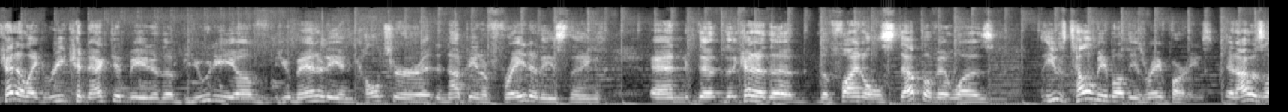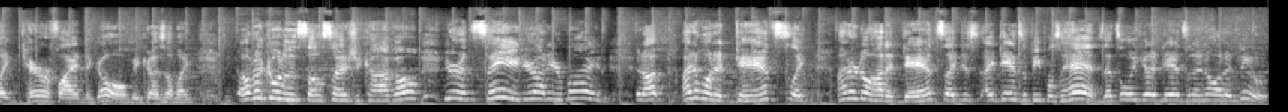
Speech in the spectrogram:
kind of like reconnected me to the beauty of humanity and culture and not being afraid of these things. And the, the kind of the the final step of it was he was telling me about these rave parties, and I was like terrified to go because I'm like, I'm not going to the south side of Chicago. You're insane. You're out of your mind. And I, I don't want to dance. Like, I don't know how to dance. I just, I dance on people's heads. That's the only kind of dancing I know how to do.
